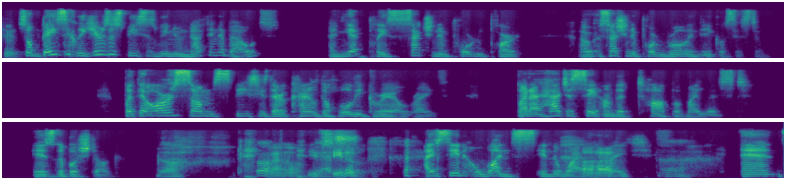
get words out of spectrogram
hmm. so basically, here's a species we knew nothing about, and yet plays such an important part, uh, such an important role in the ecosystem. But there are some species that are kind of the holy grail, right? But I had to say on the top of my list is the bush dog. Oh, oh wow, you've yes. seen him? I've seen it once in the wild, uh-huh. right? Uh. And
